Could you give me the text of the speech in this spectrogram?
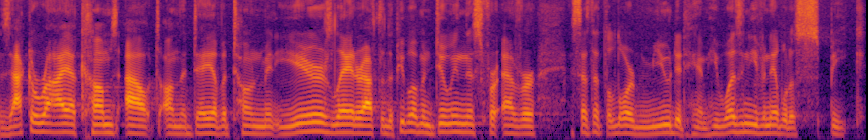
Zechariah comes out on the Day of Atonement years later, after the people have been doing this forever. It says that the Lord muted him. He wasn't even able to speak.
